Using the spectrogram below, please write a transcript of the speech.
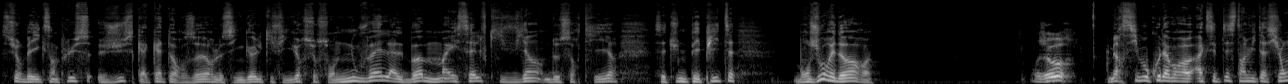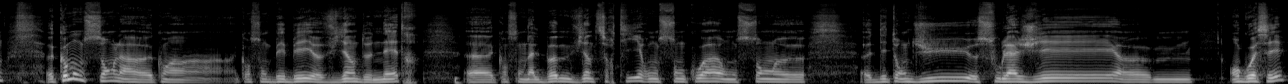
sur BX1 jusqu'à 14h. Le single qui figure sur son nouvel album Myself qui vient de sortir. C'est une pépite. Bonjour Edor. Bonjour. Merci beaucoup d'avoir accepté cette invitation. Euh, comment on se sent là euh, quand, son bébé euh, vient de naître, euh, quand son album vient de sortir On sent quoi? On se sent euh, euh, détendu, euh, soulagé, euh, angoissé?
